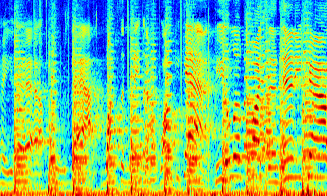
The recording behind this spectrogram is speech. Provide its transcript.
Hey there, who's that? What's the name of that wonky cat? He looks white than any cat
